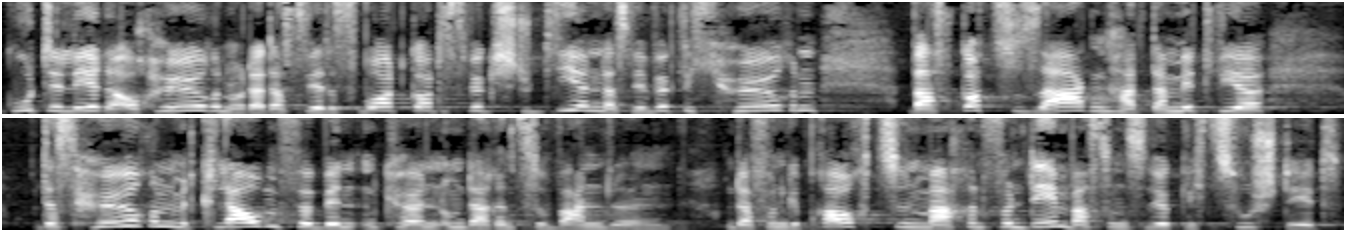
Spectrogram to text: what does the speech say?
gute Lehre auch hören oder dass wir das Wort Gottes wirklich studieren, dass wir wirklich hören, was Gott zu sagen hat, damit wir das Hören mit Glauben verbinden können, um darin zu wandeln, um davon Gebrauch zu machen, von dem, was uns wirklich zusteht,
